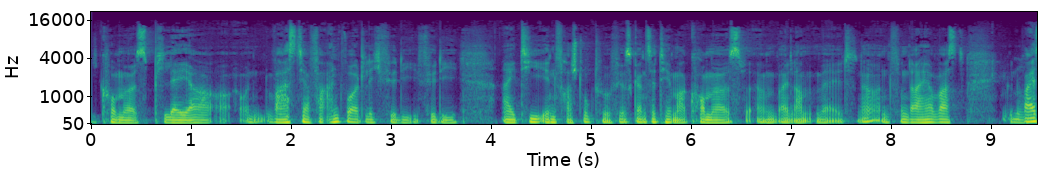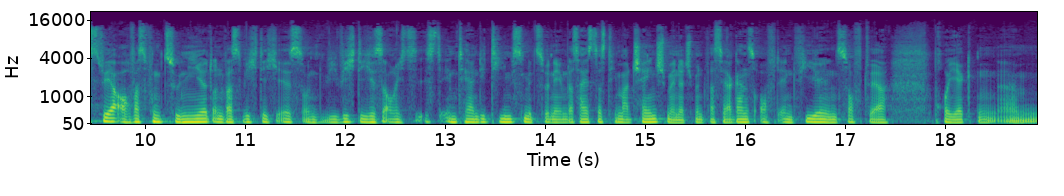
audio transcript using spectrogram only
E-Commerce-Player und warst ja verantwortlich für die, für die IT-Infrastruktur, für das ganze Thema Commerce ähm, bei Lampenwelt. Ne? Und von daher warst, genau. weißt du ja auch, was funktioniert und was wichtig ist und wie wichtig es auch ist, ist, intern die Teams mitzunehmen. Das heißt, das Thema Change Management, was ja ganz oft in vielen Softwareprojekten ähm,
